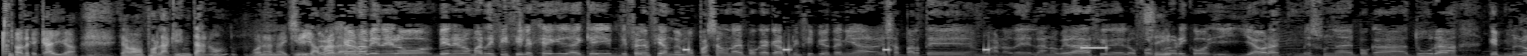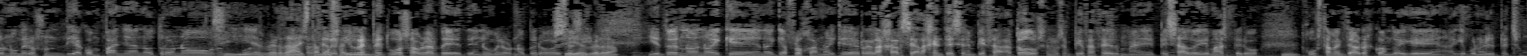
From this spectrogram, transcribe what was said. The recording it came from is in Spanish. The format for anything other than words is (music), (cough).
(laughs) no decaiga. Ya vamos por la quinta, ¿no? Bueno, no hay Sí, quinta pero mala, es que ahora viene lo, viene lo más difícil, es que hay que ir diferenciando. Hemos pasado una época que al principio tenía esa parte bueno, de la novedad y de lo folclórico y, y ahora es una época dura, que los números un día acompañan, otro no. Sí, Bueno, es verdad, estamos ahí- irrespetuoso hablar de, de números, ¿no? Pero es Sí, así. es verdad. Y entonces no, no hay que no hay que aflojar, no hay que relajarse, a la gente se empieza, a todos se nos empieza a hacer eh, pesado y demás, pero Mm. justamente ahora es cuando hay que, hay que poner el pecho.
